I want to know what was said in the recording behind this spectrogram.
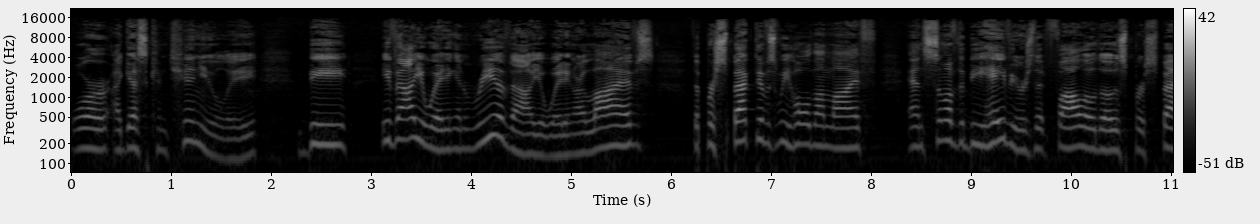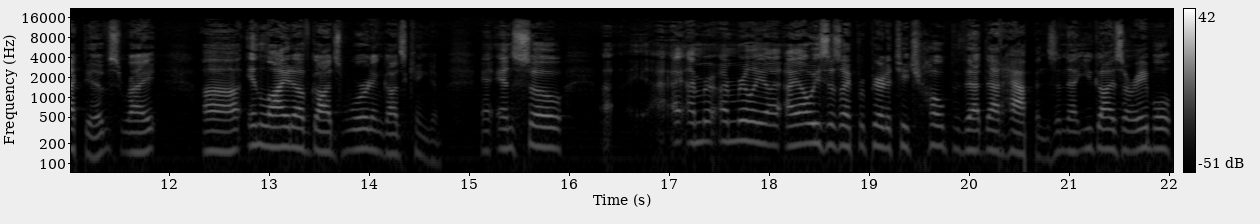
or I guess continually, be evaluating and reevaluating our lives, the perspectives we hold on life, and some of the behaviors that follow those perspectives, right? uh, in light of God's word and God's kingdom. And, and so I, am I'm, I'm really, I, I, always, as I prepare to teach, hope that that happens and that you guys are able,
